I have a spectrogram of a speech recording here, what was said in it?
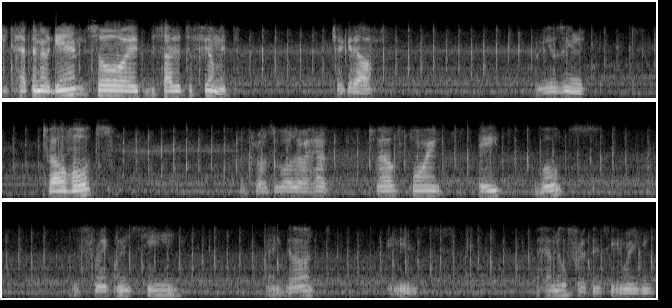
it happened again, so I decided to film it. Check it out. I'm using 12 volts. Across the water I have 12.8 volts. The frequency I got is I have no frequency reading.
